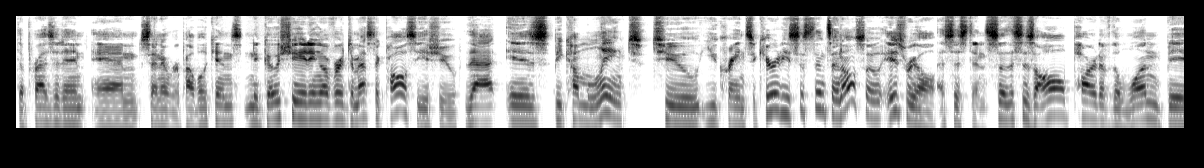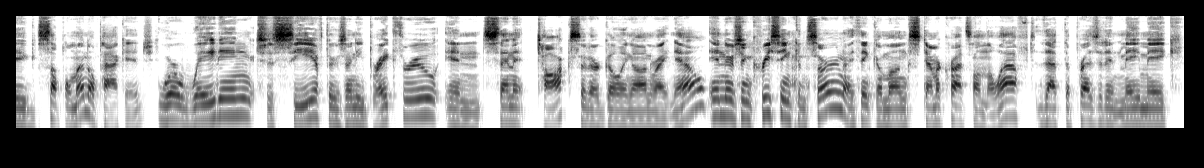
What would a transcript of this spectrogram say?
the president and Senate Republicans negotiating over a domestic policy issue that is become linked to Ukraine security assistance and also Israel assistance. So this is all part of the one big supplemental package. We're waiting to see if there's any breakthrough in Senate talks that are going on right now. And there's increasing concern, I think, amongst Democrats on the left that the president may make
